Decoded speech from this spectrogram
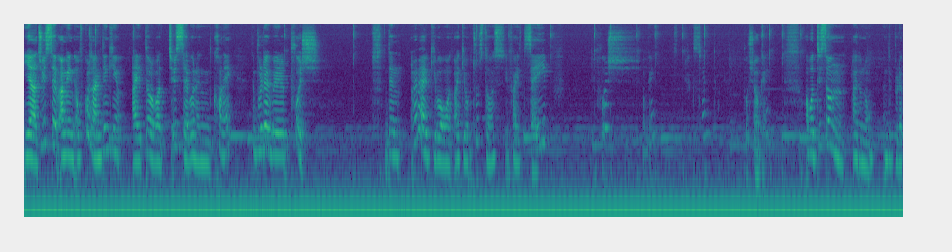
Yeah, G7. I mean, of course, I'm thinking. I thought about G7 and connect. Then black will push. Then maybe I give up. I give up two stones. If I save, Oh, about this one? I don't know. And the black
